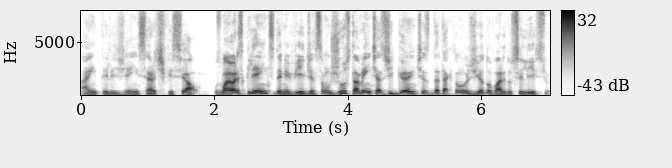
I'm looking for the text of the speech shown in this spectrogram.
a inteligência artificial. Os maiores clientes da NVIDIA são justamente as gigantes da tecnologia do Vale do Silício,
